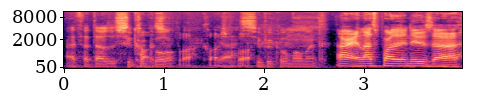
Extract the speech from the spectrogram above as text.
I thought that was a super college cool. football. College yeah, football. super cool moment. All right, and last part of the news: uh,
